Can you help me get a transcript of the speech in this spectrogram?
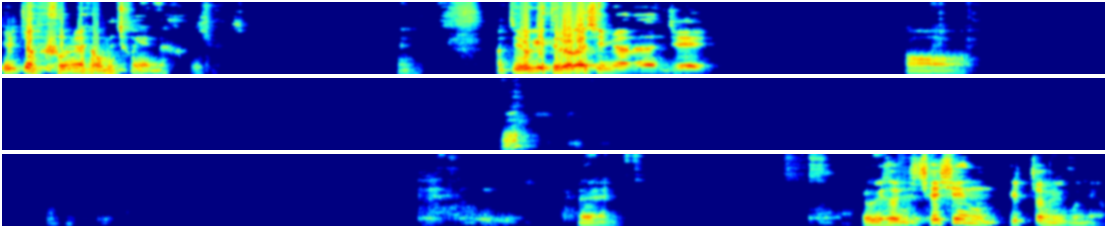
1.9면 엄청 옛날 거죠. 네. 아무튼 여기 들어가시면은 이제 어, 어? 네. 여기서 이제 최신 1.19네요.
